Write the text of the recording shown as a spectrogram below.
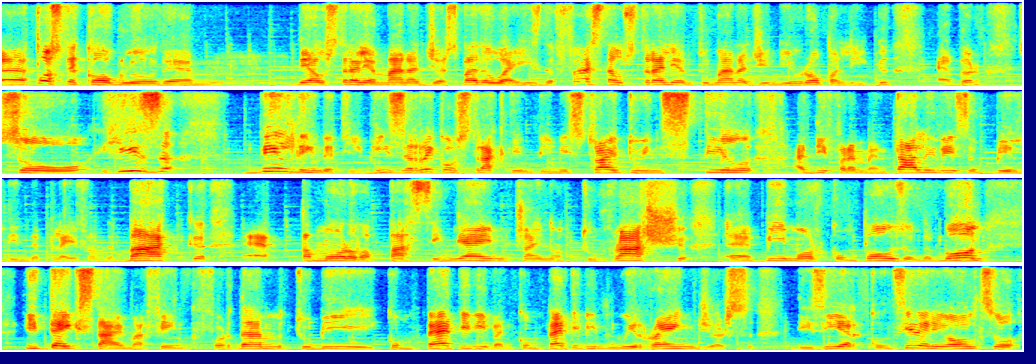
uh, Postecoglou, the the Australian managers. By the way, he's the first Australian to manage in the Europa League ever. So he's building the team. He's reconstructing the team. He's trying to instill a different mentalities, building the play from the back, uh, more of a passing game, try not to rush, uh, be more composed on the ball it takes time, I think, for them to be competitive and competitive with Rangers this year, considering also,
